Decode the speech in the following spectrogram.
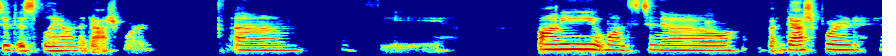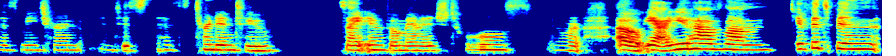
to display on the dashboard. Um. Bonnie wants to know, but dashboard has me turned into has turned into site info managed tools in order. Oh yeah, you have um if it's been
